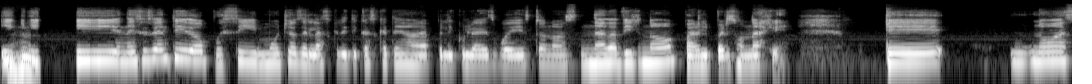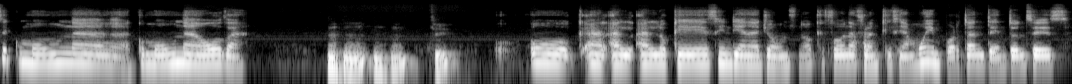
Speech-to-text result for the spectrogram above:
Y, y, en ese sentido, pues sí, muchas de las críticas que ha tenido la película es, güey, esto no es nada digno para el personaje. Que no hace como una, como una oda. Sí. O, a, a, lo que es Indiana Jones, ¿no? Que fue una franquicia muy importante. Entonces,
